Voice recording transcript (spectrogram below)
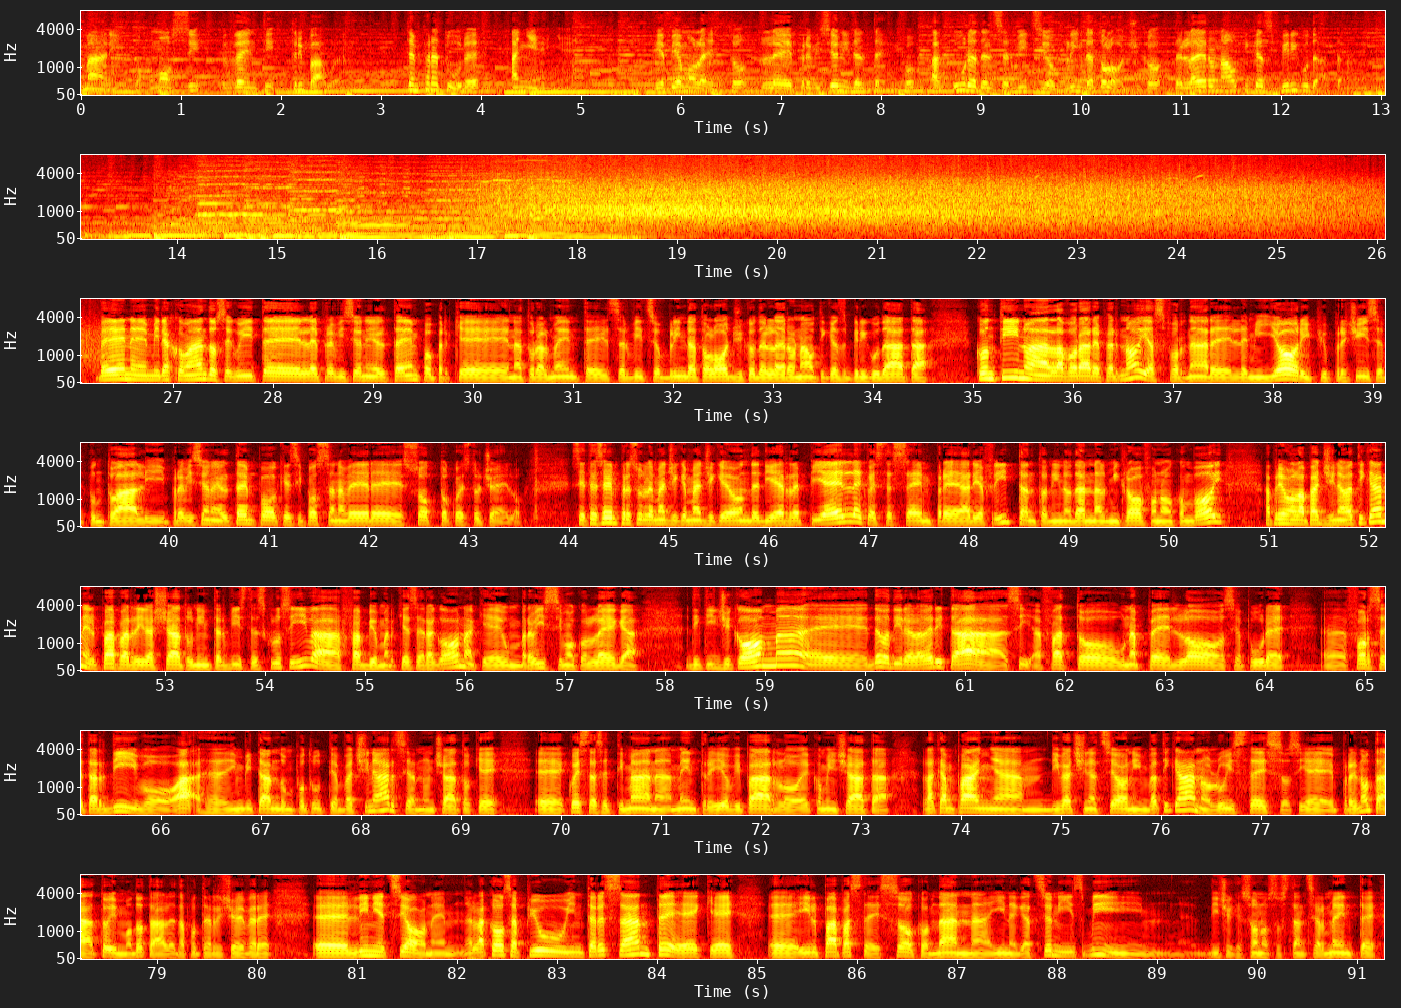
Mari poco mossi, venti Tribauer. Temperature agnegne. Vi abbiamo letto le previsioni del tempo a cura del servizio blindatologico dell'aeronautica sbirigudata. Bene, mi raccomando, seguite le previsioni del tempo perché naturalmente il servizio blindatologico dell'aeronautica sbrigudata continua a lavorare per noi, a sfornare le migliori, più precise e puntuali previsioni del tempo che si possano avere sotto questo cielo. Siete sempre sulle magiche magiche onde di RPL, questa è sempre Aria Fritta, Antonino Danna al microfono con voi. Apriamo la pagina Vaticana, il Papa ha rilasciato un'intervista esclusiva a Fabio Marchese Ragona, che è un bravissimo collega di TGCom e devo dire la verità, sì, ha fatto un appello, sia pure eh, forse tardivo, a, eh, invitando un po' tutti a vaccinarsi, ha annunciato che eh, questa settimana, mentre io vi parlo, è cominciata la campagna di vaccinazioni in Vaticano, lui stesso si è prenotato in modo tale da poter ricevere eh, l'iniezione. La cosa più interessante è che eh, il Papa stesso condanna i negazionismi, dice che sono sostanzialmente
